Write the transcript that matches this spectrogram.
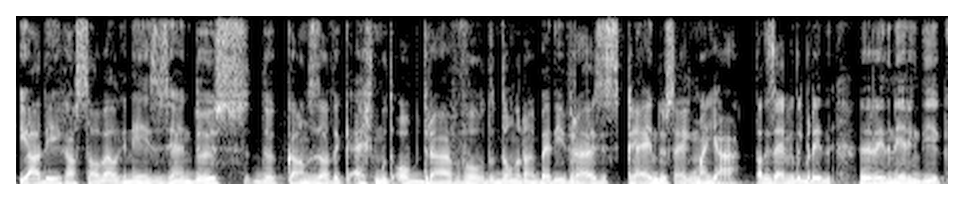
ja, die gast zal wel genezen zijn, dus de kans dat ik echt moet opdraven volgende donderdag bij die verhuis is klein, dus zeg ik maar ja. Dat is eigenlijk de redenering die ik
